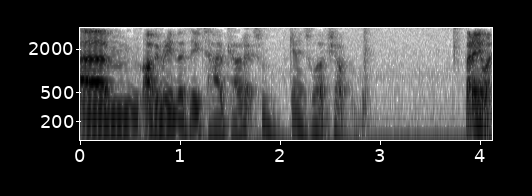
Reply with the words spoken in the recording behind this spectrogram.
um, I've been reading the new Tau Codex from Games Workshop. But anyway,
